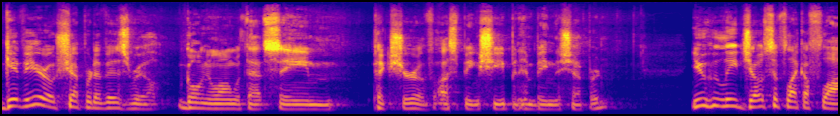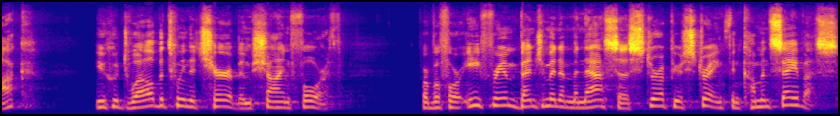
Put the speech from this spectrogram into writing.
Give ear, O shepherd of Israel, going along with that same picture of us being sheep and him being the shepherd. You who lead Joseph like a flock, you who dwell between the cherubim, shine forth. For before Ephraim, Benjamin, and Manasseh, stir up your strength and come and save us.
